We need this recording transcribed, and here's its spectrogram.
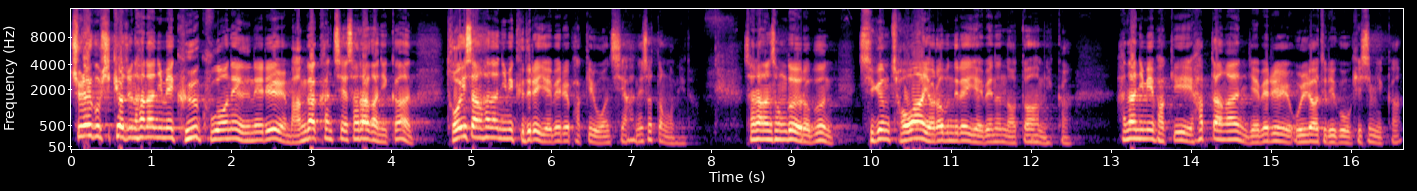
출애굽 시켜준 하나님의 그 구원의 은혜를 망각한 채 살아가니까 더 이상 하나님이 그들의 예배를 받길 원치 않으셨던 겁니다. 사랑하는 성도 여러분, 지금 저와 여러분들의 예배는 어떠합니까? 하나님이 받기 합당한 예배를 올려드리고 계십니까?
